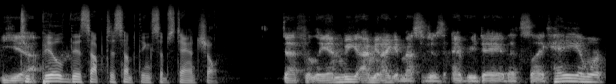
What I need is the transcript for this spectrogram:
yeah. to build this up to something substantial. Definitely. And we, I mean, I get messages every day that's like, Hey, I want,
